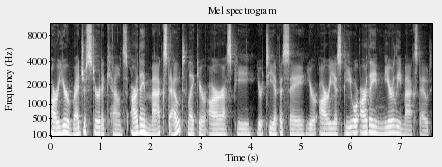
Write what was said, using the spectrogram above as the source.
are your registered accounts are they maxed out like your RRSP, your TFSA, your RESP or are they nearly maxed out?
